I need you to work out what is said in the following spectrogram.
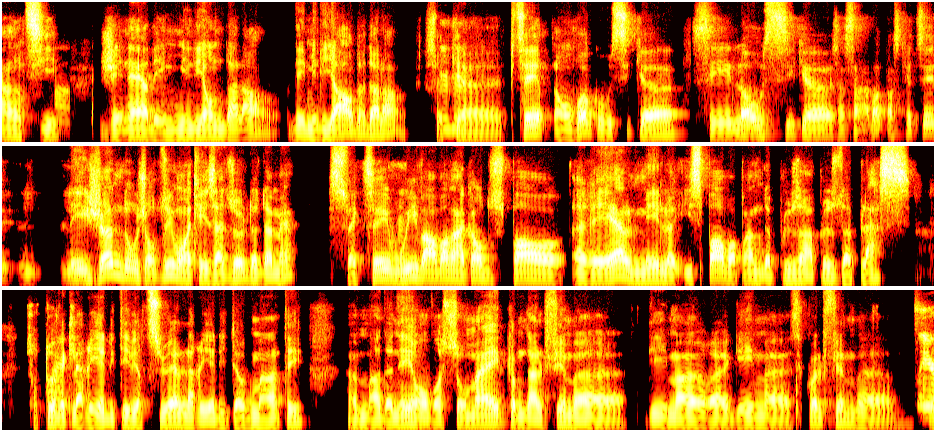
entiers, Ah. génère des millions de dollars, des milliards de dollars. Ça fait que, Mhm. euh, puis tu sais, on voit aussi que c'est là aussi que ça s'en va parce que tu sais, les jeunes d'aujourd'hui vont être les adultes de demain. Ça fait que, tu sais, Mhm. oui, il va y avoir encore du sport réel, mais le e-sport va prendre de plus en plus de place, surtout Ouais. avec la réalité virtuelle, la réalité augmentée. À un moment donné, on va sûrement être comme dans le film euh, Gamer euh, Game. euh, c'est quoi le film? euh, Player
